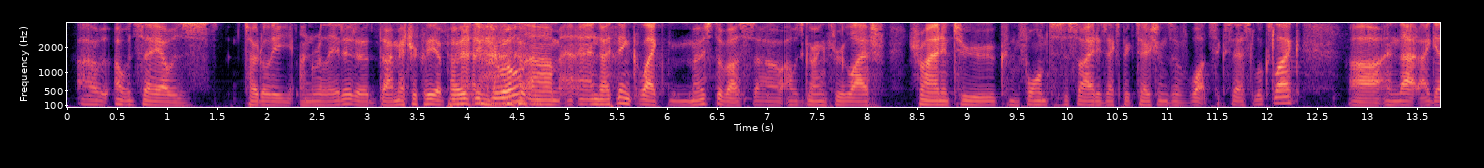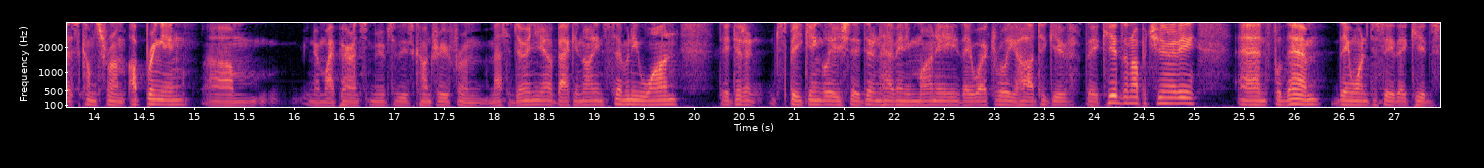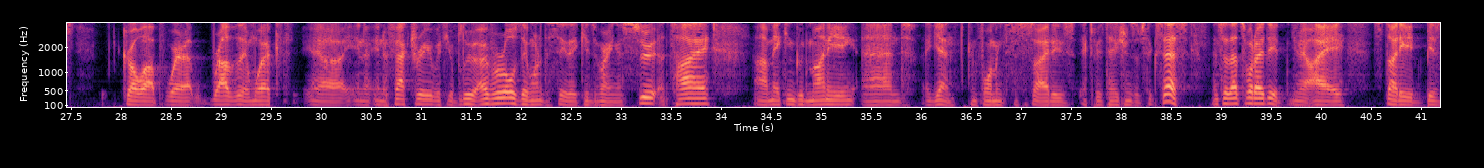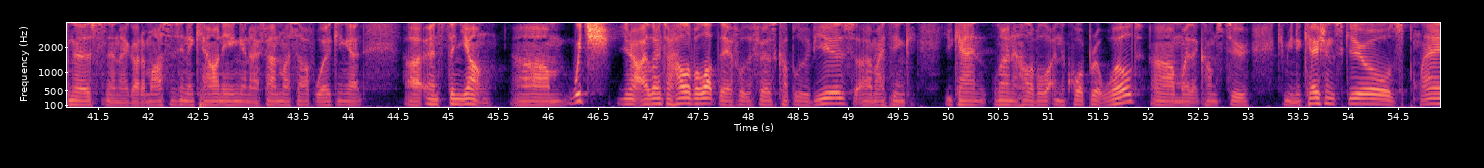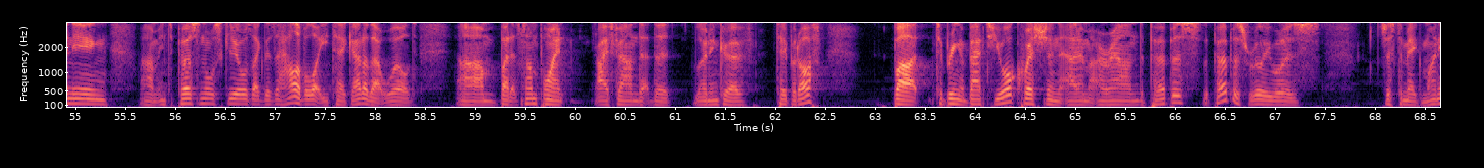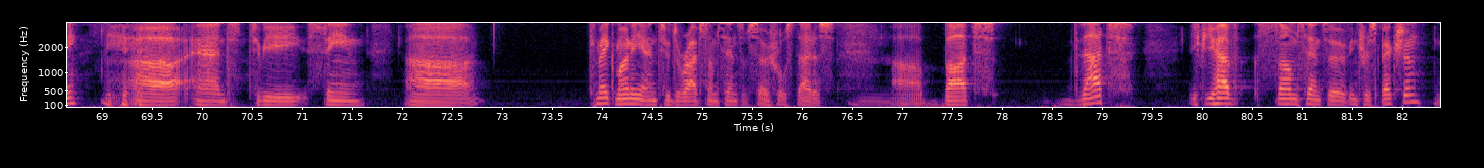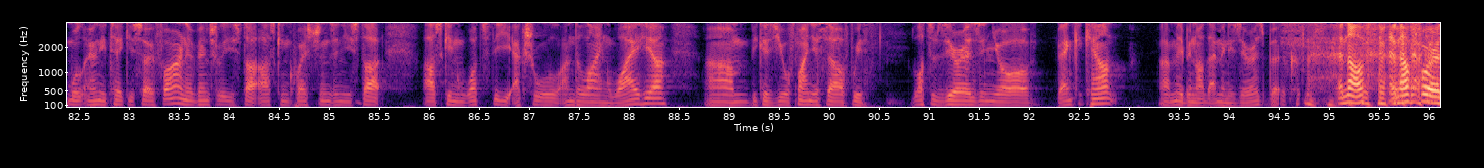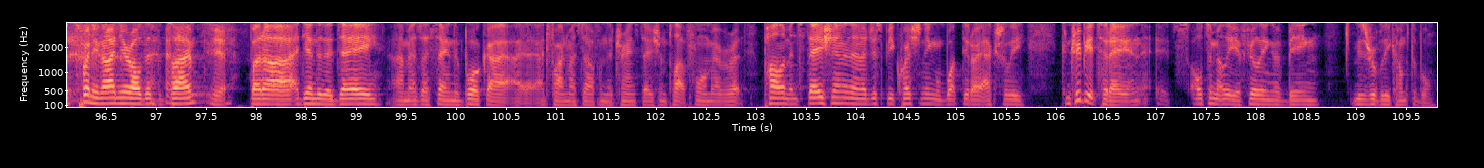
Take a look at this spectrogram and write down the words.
I, I would say I was totally unrelated or diametrically opposed, if you will. Um, and, and I think, like most of us, uh, I was going through life trying to conform to society's expectations of what success looks like. Uh, and that, I guess, comes from upbringing. Um, you know, my parents moved to this country from Macedonia back in 1971. They didn't speak English. They didn't have any money. They worked really hard to give their kids an opportunity. And for them, they wanted to see their kids grow up where rather than work uh, in, a, in a factory with your blue overalls, they wanted to see their kids wearing a suit, a tie, uh, making good money, and again, conforming to society's expectations of success. And so that's what I did. You know, I studied business and I got a master's in accounting, and I found myself working at uh, Ernst and Young, um, which you know I learned a hell of a lot there for the first couple of years. Um, I think you can learn a hell of a lot in the corporate world um, when it comes to communication skills, planning, um, interpersonal skills. Like there's a hell of a lot you take out of that world. Um, but at some point, I found that the learning curve tapered off. But to bring it back to your question, Adam, around the purpose, the purpose really was just to make money uh, and to be seen, uh, to make money and to derive some sense of social status. Uh, but that, if you have some sense of introspection, will only take you so far. And eventually you start asking questions and you start asking what's the actual underlying why here? Um, because you'll find yourself with lots of zeros in your bank account. Uh, maybe not that many zeros, but enough, enough for a 29 year old at the time. Yeah. But uh, at the end of the day, um, as I say in the book, I, I, I'd find myself on the train station platform over at Parliament Station, and then I'd just be questioning what did I actually contribute today, and it's ultimately a feeling of being miserably comfortable.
